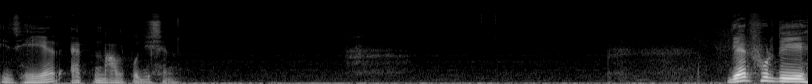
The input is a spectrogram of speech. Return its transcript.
is here at null position. Therefore, the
